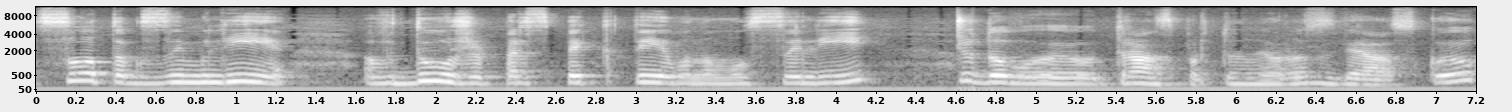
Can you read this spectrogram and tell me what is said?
соток землі в дуже перспективному селі, чудовою транспортною розв'язкою.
